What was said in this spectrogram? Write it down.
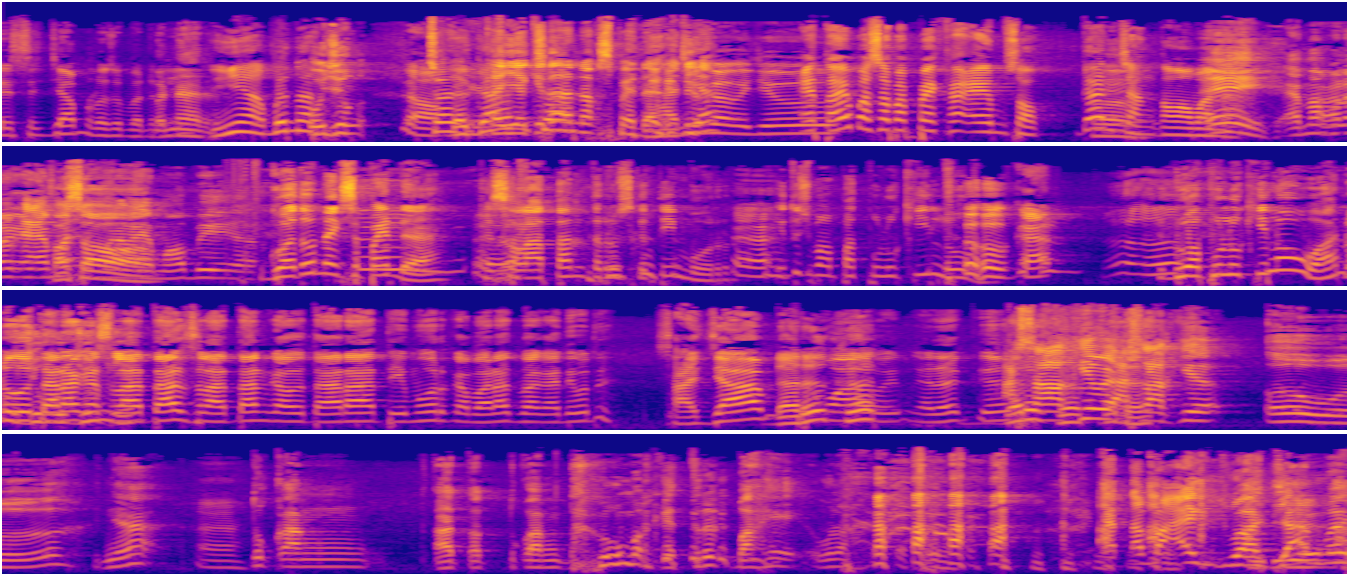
dari sejam loh sebenarnya. Bener. Iya benar. ujung Coy, kayak kita anak sepedahan ya. Eh tapi pas sampai PKM sok. Gancang ke mana? Eh, emang kalau kayak mobil. Gua tuh naik sepeda ke selatan terus ke timur. Itu cuma 40 kilo. Tuh kan. 20 kiloan Nu utara ke selatan, selatan ke utara, timur ke barat, barat ke timur sajam. Deukeut. Asal kieu asal kieu eueuh nya tukang atau tukang tahu make truk bahe ulah. Eta mah aing 2 jam we.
